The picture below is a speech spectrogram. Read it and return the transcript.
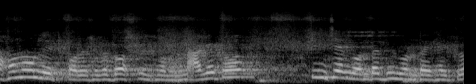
এখনও লেট করে সেটা দশ মিনিট মনে হয়। আগে তো তিন চার ঘণ্টা দুই ঘন্টায় খাইতো।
